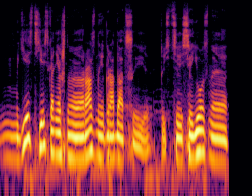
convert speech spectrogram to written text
есть, есть, конечно, разные градации. То есть э, серьезная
